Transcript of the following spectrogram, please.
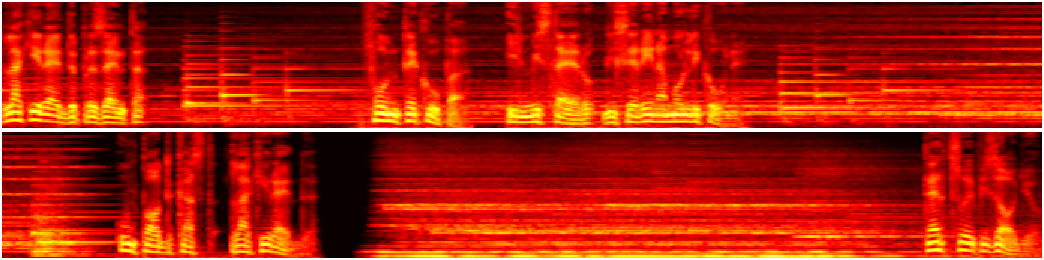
Lucky Red presenta Fonte Cupa, il mistero di Serena Mollicone. Un podcast Lucky Red. Terzo episodio.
